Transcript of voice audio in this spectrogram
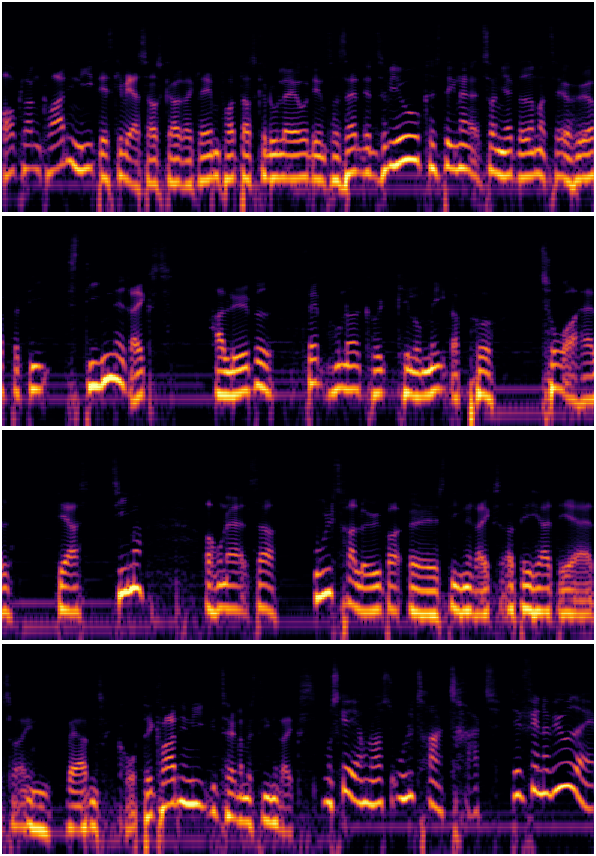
Og klokken kvart i ni, det skal vi altså også gøre reklame for, der skal du lave et interessant interview, Christina, som jeg glæder mig til at høre, fordi Stine Rix har løbet 500 km på 72 timer, og hun er altså ultraløber, øh, Stine Rix, og det her det er altså en verdensrekord. Det er kvart i ni, vi taler med Stine Rix. Måske er hun også ultra-træt. Det finder vi ud af.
